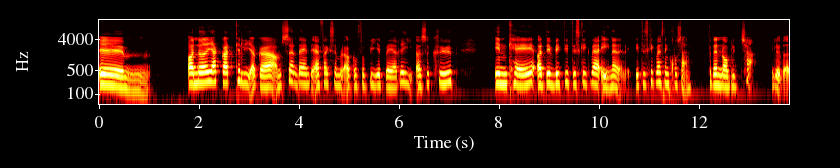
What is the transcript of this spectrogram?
Øhm, og noget, jeg godt kan lide at gøre om søndagen, det er for eksempel at gå forbi et bageri, og så købe en kage, og det er vigtigt, det skal ikke være en af, det skal ikke være sådan en croissant, for den når at blive tør i løbet af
